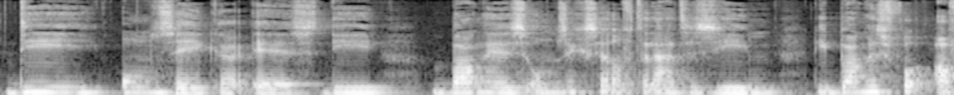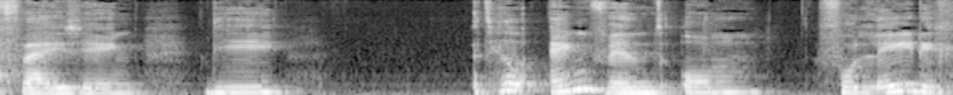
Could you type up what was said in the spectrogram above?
Die onzeker is, die bang is om zichzelf te laten zien, die bang is voor afwijzing, die het heel eng vindt om volledig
